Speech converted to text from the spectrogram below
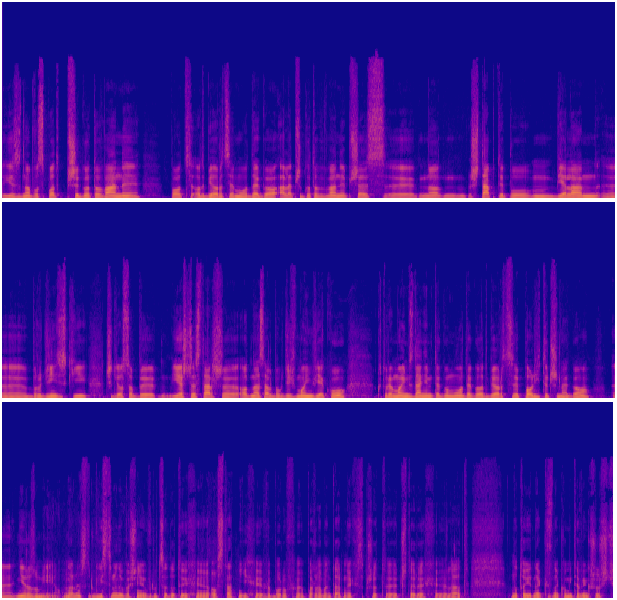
jest znowu spot przygotowany pod odbiorcę młodego, ale przygotowywany przez y, no, sztab typu mm, Bielan, y, Brudziński, czyli osoby jeszcze starsze od nas albo gdzieś w moim wieku, które moim zdaniem tego młodego odbiorcy politycznego nie rozumieją. No ale z drugiej strony właśnie wrócę do tych e, ostatnich wyborów parlamentarnych sprzed e, czterech lat. No to jednak znakomita większość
